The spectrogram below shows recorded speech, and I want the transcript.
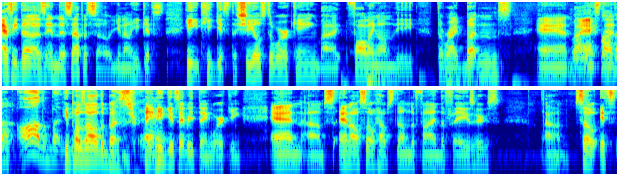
as he does in this episode you know he gets he he gets the shields to working by falling on the the right buttons and well, by accident he pulls on all the buttons. he pulls all the buttons right, right. he gets everything working. And um and also helps them to find the phasers. Um so it's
